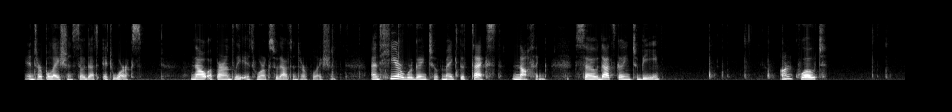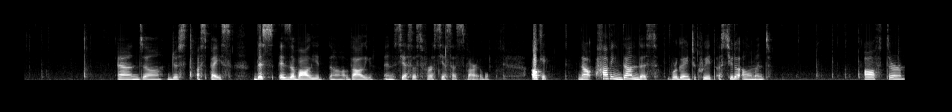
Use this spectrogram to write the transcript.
interpolation so that it works. Now apparently it works without interpolation. And here we're going to make the text nothing. So that's going to be unquote and uh, just a space. This is a value, uh, value in CSS for a CSS variable. Okay, now having done this, we're going to create a pseudo element after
